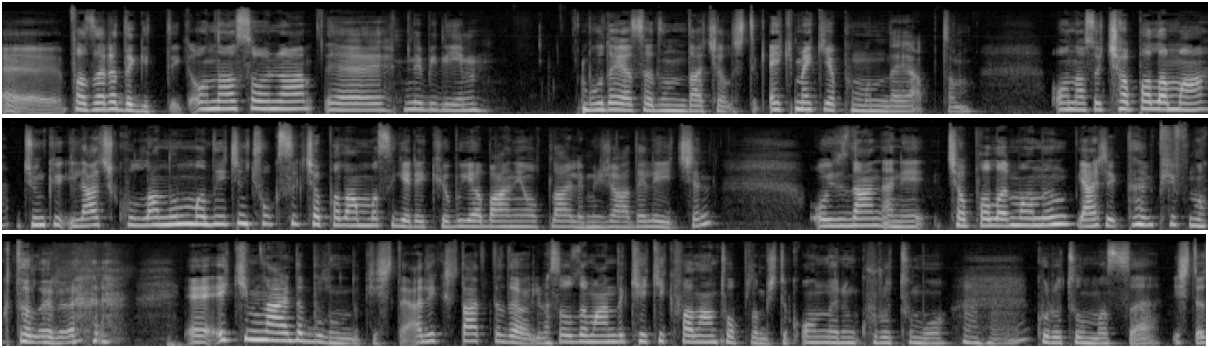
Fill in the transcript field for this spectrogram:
e, pazara da gittik. Ondan sonra e, ne bileyim buğday hasadında çalıştık. Ekmek yapımında yaptım. Ondan sonra çapalama çünkü ilaç kullanılmadığı için çok sık çapalanması gerekiyor bu yabani otlarla mücadele için. O yüzden hani çapalamanın gerçekten püf noktaları. e, ekimlerde bulunduk işte. Alikştat'ta da öyle. Mesela o zaman da kekik falan toplamıştık. Onların kurutumu, kurutulması. İşte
